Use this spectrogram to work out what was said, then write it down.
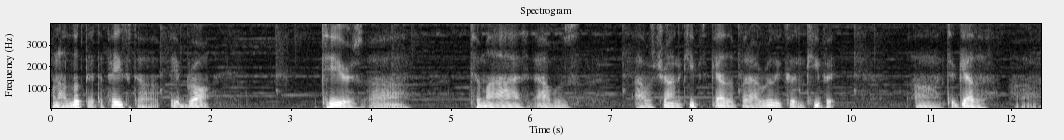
when I looked at the pay stub, it brought tears uh, to my eyes. I was I was trying to keep it together, but I really couldn't keep it uh, together. Uh,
